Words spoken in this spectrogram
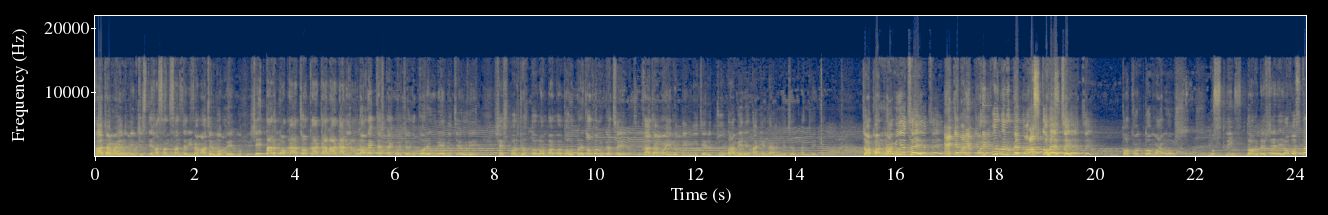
খাজা মাইনুদ্দিন চিস্তি হাসান সানজারি নামাজের মধ্যে। সে তার বকা, জকা, গালা গালি গুলা অনেক চেষ্টা করছে, উপরে উড়ে, নিচে উড়ে। শেষ পর্যন্ত লম্বা কথা উপরে যখন উঠেছে, খাজা মাইনুদ্দিন নিজের জুতা মেরে তাকে নামিয়েছে ওখান থেকে। যখন নামিয়েছে, একেবারে পরিপূর্ণ রূপে পরাস্ত হয়েছে। তখন তো মানুষ মুসলিম দরবেশের এই অবস্থা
